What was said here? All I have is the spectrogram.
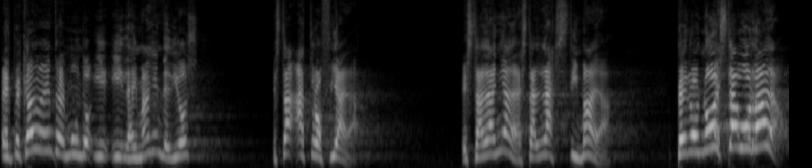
El pecado entra al mundo y, la imagen de Dios está atrofiada, está dañada, está lastimada, pero no está borrada.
